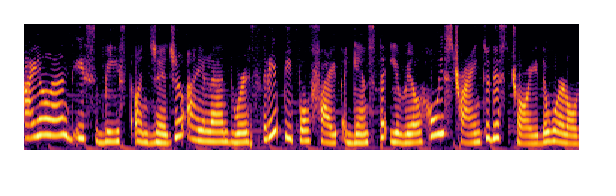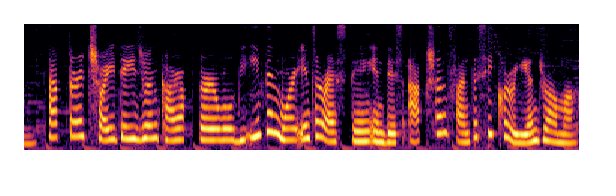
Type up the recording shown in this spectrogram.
Island is based on Jeju Island where three people fight against the evil who is trying to destroy the world. Actor Choi Tae-joon character will be even more interesting in this action fantasy Korean drama.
